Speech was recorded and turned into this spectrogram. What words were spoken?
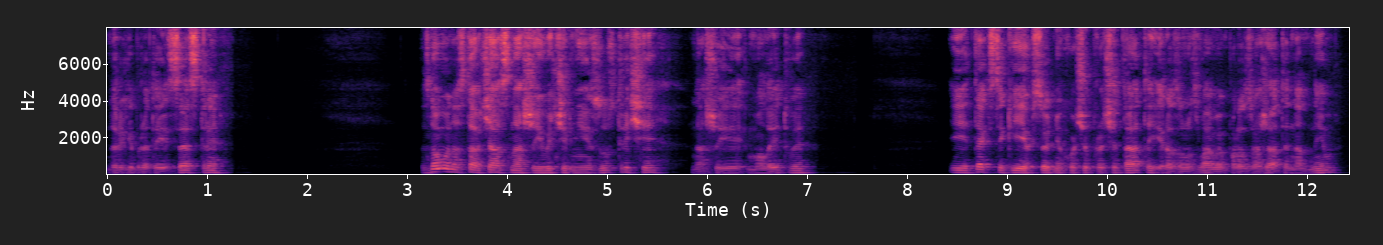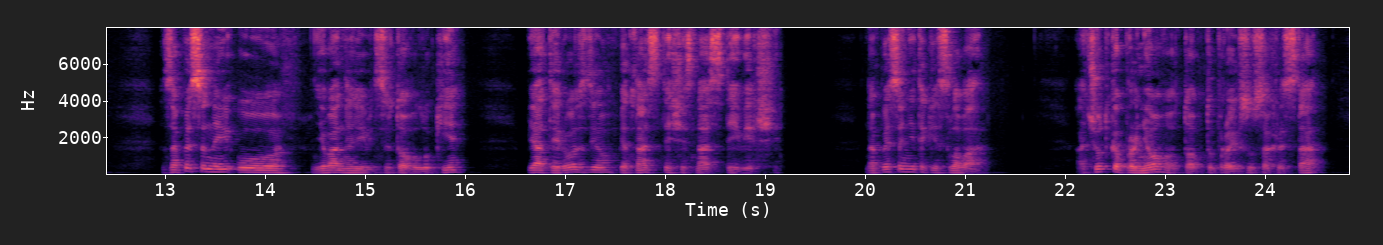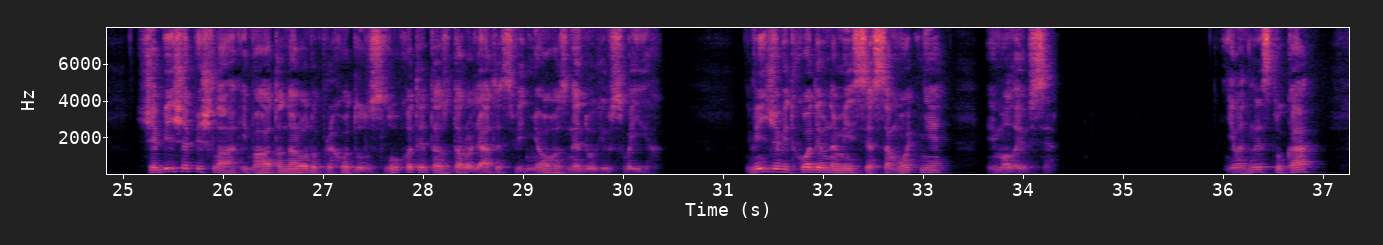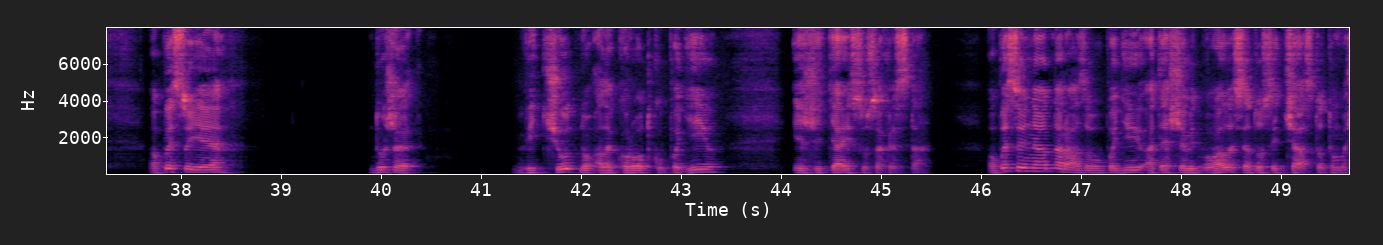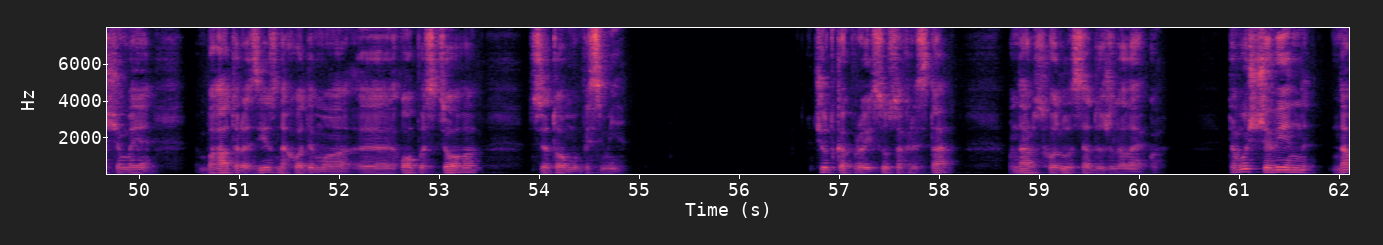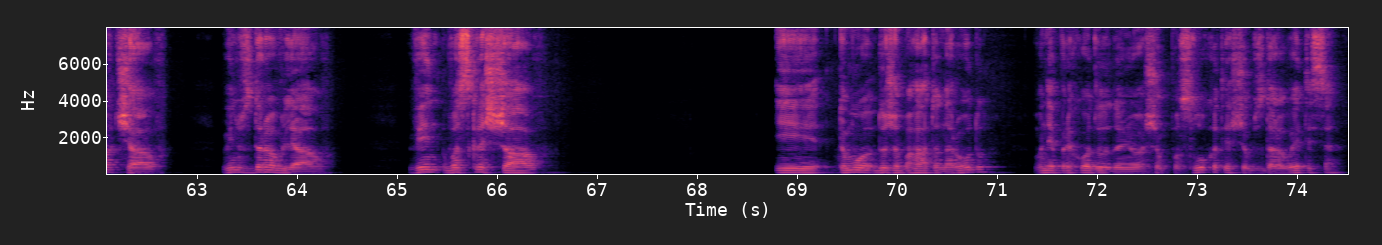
дорогі брати і сестри. Знову настав час нашої вечірньої зустрічі, нашої молитви. І текст, який я сьогодні хочу прочитати і разом з вами порозважати над ним, записаний у Євангелії від Святого Луки, 5 розділ, 15-16 вірші. Написані такі слова. А чутка про нього, тобто про Ісуса Христа, ще більше пішла, і багато народу приходило слухати та здоровлятись від нього з недугів своїх. Він же відходив на місце самотнє і молився. Євангелист Лука описує дуже відчутну, але коротку подію із життя Ісуса Христа. Описує не одноразову подію, а те, що відбувалося досить часто, тому що ми багато разів знаходимо е, опис цього в Святому Письмі. Чутка про Ісуса Христа вона розходилася дуже далеко, тому що Він навчав, Він вздоровляв, Він воскрешав. І тому дуже багато народу вони приходили до нього, щоб послухати, щоб здоровитися.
